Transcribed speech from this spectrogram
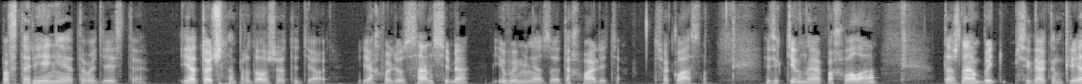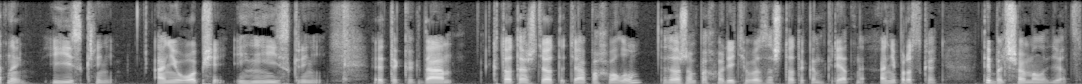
повторения этого действия. Я точно продолжу это делать. Я хвалю сам себя, и вы меня за это хвалите. Все классно. Эффективная похвала должна быть всегда конкретной и искренней а не общий и не искренний. Это когда кто-то ждет от тебя похвалу, ты должен похвалить его за что-то конкретное, а не просто сказать «ты большой молодец»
